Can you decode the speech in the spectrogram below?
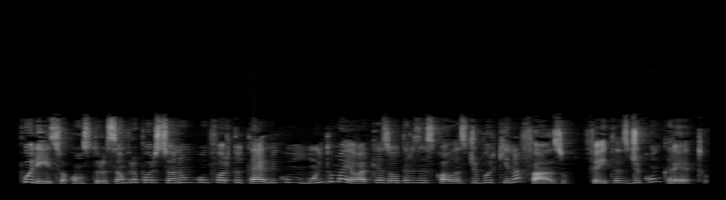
Por isso, a construção proporciona um conforto térmico muito maior que as outras escolas de Burkina Faso, feitas de concreto.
